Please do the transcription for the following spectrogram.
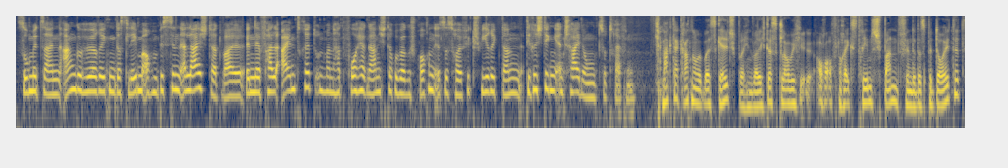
somit seinen Angehörigen das Leben auch ein bisschen erleichtert, weil wenn der Fall eintritt und man hat vorher gar nicht darüber gesprochen, ist es häufig schwierig, dann die richtigen Entscheidungen zu treffen. Ich mag da gerade noch über das Geld sprechen, weil ich das, glaube ich, auch, auch noch extrem spannend finde. Das bedeutet,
